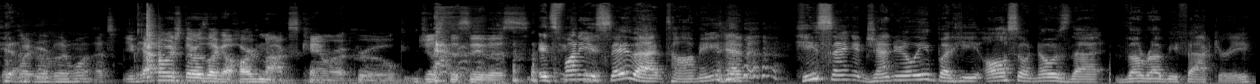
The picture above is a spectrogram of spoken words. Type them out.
Don't play whoever they want. That's You kind of wish there was like a Hard Knocks camera crew just to see this. It's funny you say that, Tommy, and he's saying it genuinely, but he also knows that the Rugby Factory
